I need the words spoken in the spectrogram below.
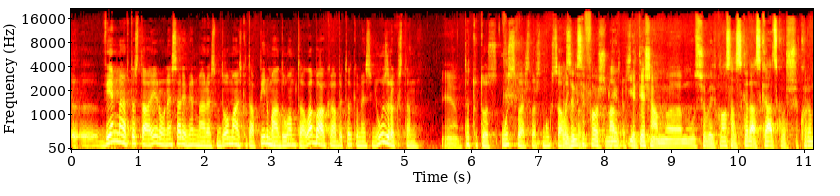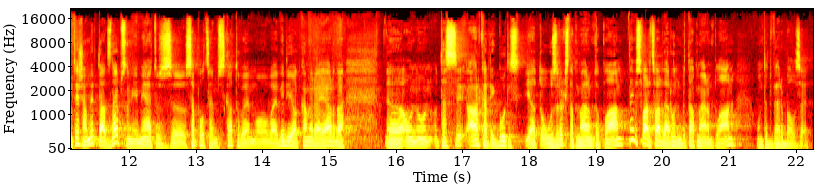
vienmēr tas tā ir, un es arī vienmēr esmu domājis, ka tā pirmā doma tā labākā, bet tad, kad mēs viņu uzrakstām, Jā. Tad tu tos uzsvers vari smukt salikt. Zini, forši, ja, ja tiešām mūsu šobrīd klausās, skatās kāds, kurš, kuram tiešām ir tāds darbs, un viņam jāiet uz sapulcēm, skatuvēm vai video kamerā jārdā. Un, un tas ir ārkārtīgi būtiski, ja tu uzraksti apmēram to plānu. Nevis vārds vārdā runa, bet apmēram plānu un tad verbalizēt,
